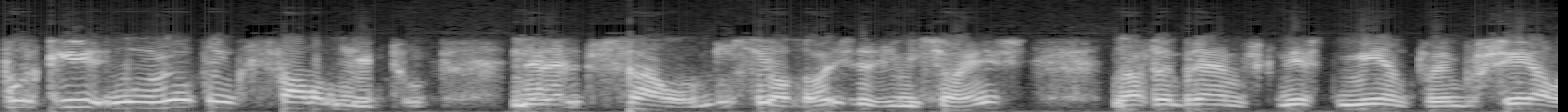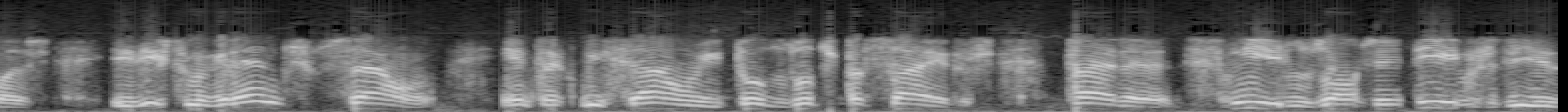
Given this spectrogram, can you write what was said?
Porque no momento em que se fala muito na redução do CO2, das emissões, nós lembramos que neste momento em Bruxelas existe uma grande discussão entre a Comissão e todos os outros parceiros para definir os objetivos de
